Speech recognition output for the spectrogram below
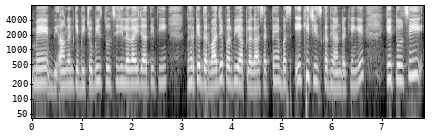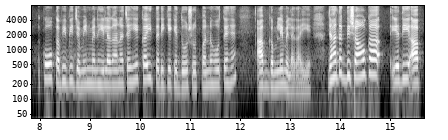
में आँगन के बीचों बीच तुलसी जी लगाई जाती थी। घर के दरवाजे पर भी आप लगा सकते हैं। बस एक ही चीज़ का ध्यान रखेंगे कि तुलसी को कभी भी ज़मीन में नहीं लगाना चाहिए। कई तरीके के दोष उत्पन्न होते हैं। आप गमले में लगाइए। जहाँ तक दिशाओं का यदि आप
